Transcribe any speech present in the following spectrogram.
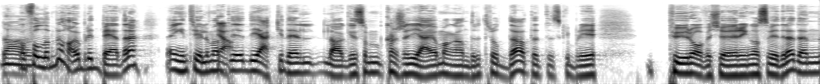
da Og Follum har jo blitt bedre. Det er ingen tvil om at Ja. de, de er ikke det laget som kanskje jeg og mange andre trodde, at dette skulle bli pur overkjøring osv. Den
